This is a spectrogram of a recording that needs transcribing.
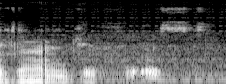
The exist.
